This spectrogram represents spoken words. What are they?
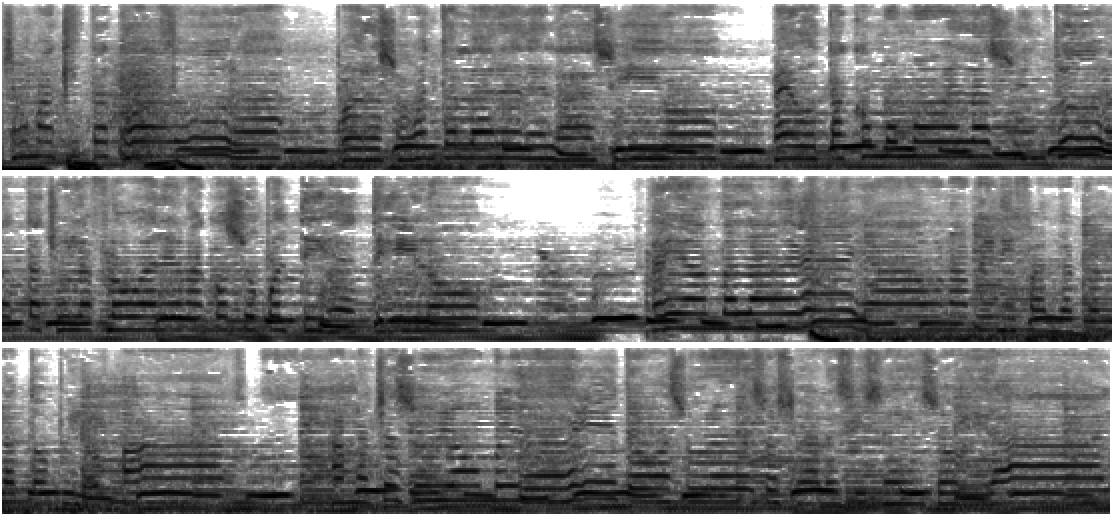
Chamaquita está dura, por eso en todas las redes la sigo. Me gusta cómo mueve la cintura, está chula flow arena con su portillo estilo. Ella anda la de ella, una minifalda con la top y los pants. Anoche subió un videito a sus redes sociales y se hizo viral.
